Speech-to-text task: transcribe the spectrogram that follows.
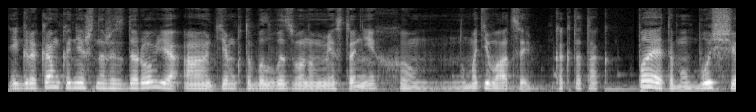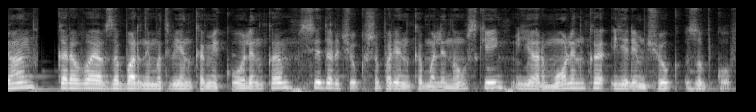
игрокам, конечно же, здоровье, а тем, кто был вызван вместо них, эм, ну, мотивации. Как-то так. Поэтому Бущан, Караваев, Забарный, Матвиенко, Миколенко, Сидорчук, Шапаренко, Малиновский, Ярмоленко, Еремчук, Зубков.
